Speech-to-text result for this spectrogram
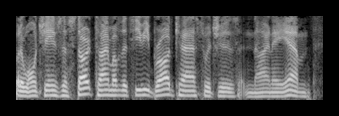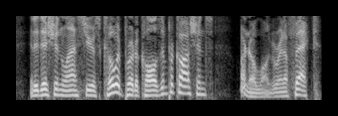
but it won't change the start time of the TV broadcast, which is 9 a.m. In addition, last year's COVID protocols and precautions are no longer in effect.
